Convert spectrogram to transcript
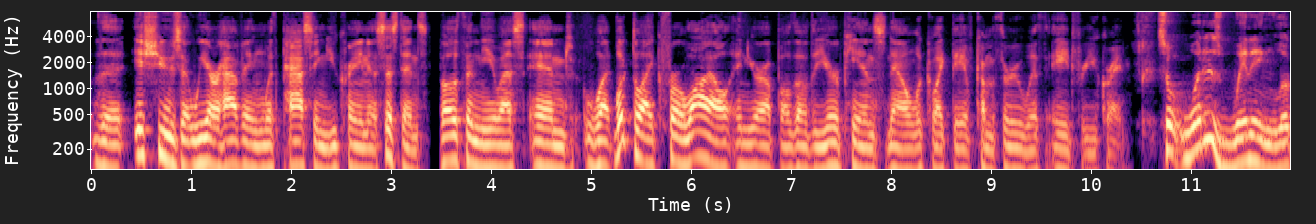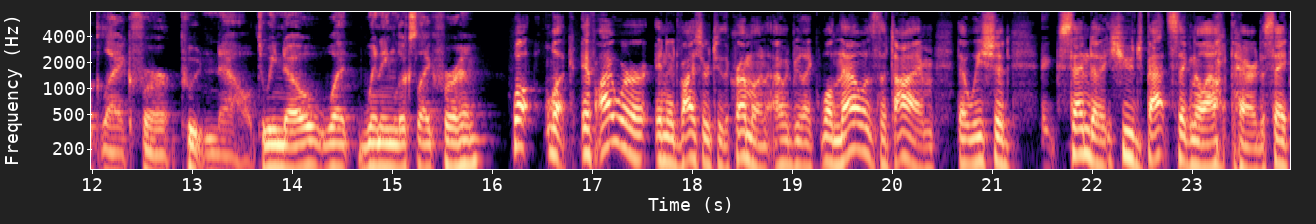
the issues that we are having with passing Ukraine assistance, both in the US and what looked like for a while in Europe, although the Europeans now look like they have come through with aid for Ukraine. So, what does winning look like for Putin now? Do we know what winning looks like for him? Well, look, if I were an advisor to the Kremlin, I would be like, well, now is the time that we should send a huge bat signal out there to say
